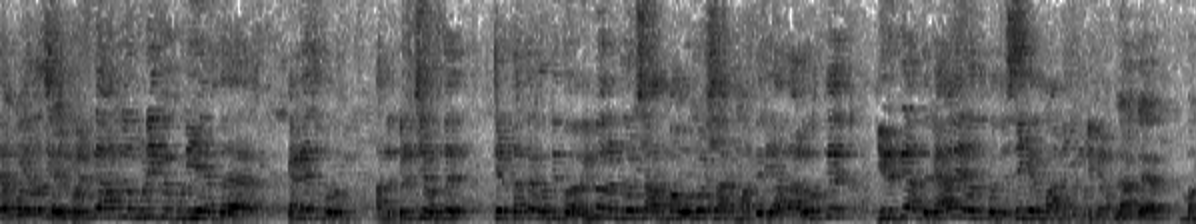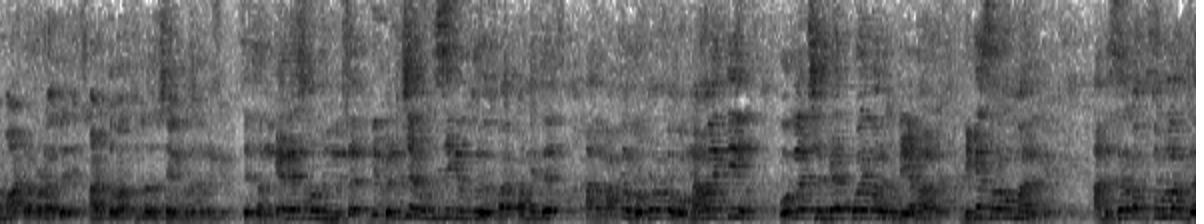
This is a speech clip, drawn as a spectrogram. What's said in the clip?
தான் போல செயல்படும். இந்த ஆண்டுல முடிக்கக்கூடிய அந்த கணேசபுரம் அந்த பிரிட்ஜ் வந்து கிட்டத்தட்ட வந்து இப்போ இன்னும் ரெண்டு வருஷம் ஆகுமா ஒரு வருஷம் ஆகுமா தெரியாத அளவுக்கு இருக்கு. அந்த வேலையை வந்து கொஞ்சம் சீக்கிரமா நீங்க முடிக்கணும். ம- மாற்றப்படாது. அடுத்த வாரத்துல அதை செயல்படுத்த வைக்கும் சரி, அந்த கணேசபுரம் இந்த பிரிட்ஜை வந்து சீக்கிரம் பண்ணிட்டு அந்த மக்கள் ரொம்ப ரொம்ப ஒரு நாளைக்கு ஒரு லட்சம் பேர் போய் வரக்கூடிய இடம் அது. மிக சிரமமா இருக்கு. அந்த சிரமத்துக்குள்ள அந்த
